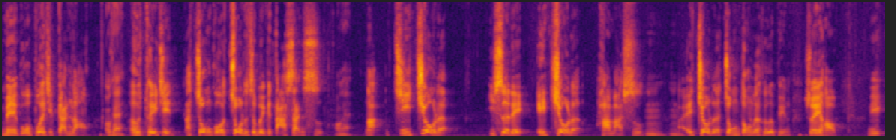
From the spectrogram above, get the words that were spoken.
美国不会去干扰，OK，而会推进。那中国做了这么一个大善事，OK，那既救了以色列，也救了哈马斯，嗯嗯，也救了中东的和平。所以哈，你。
